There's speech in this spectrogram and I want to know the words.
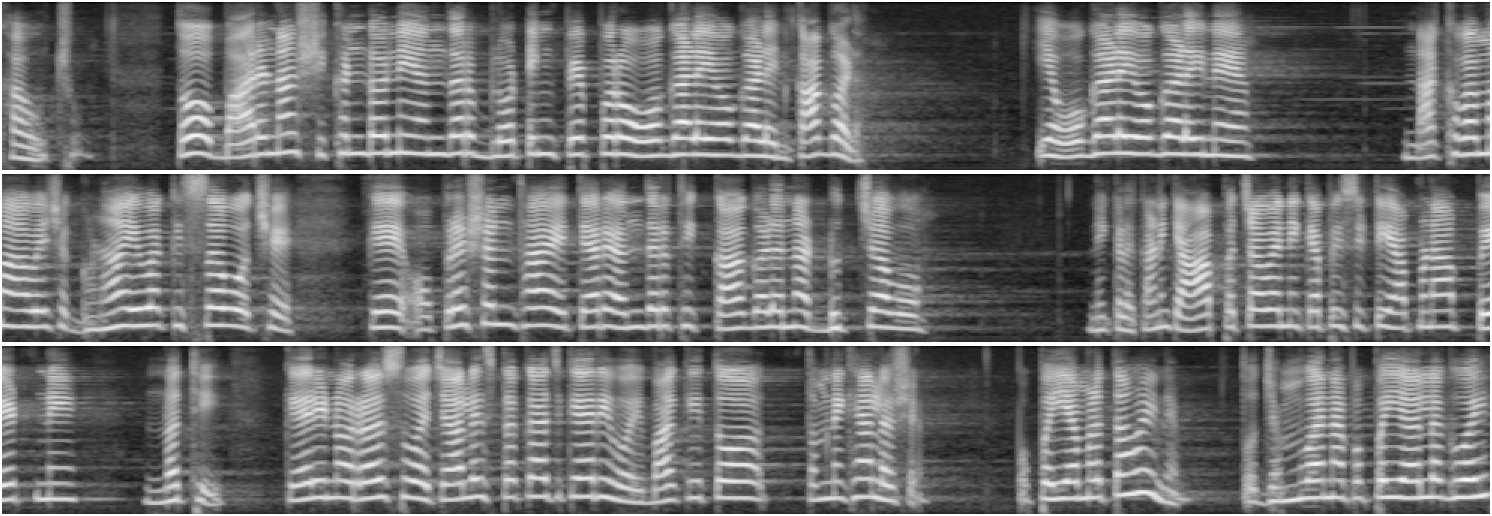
ખાઉં છું. તો બહારના શ્રીખંડોની અંદર બ્લોટિંગ પેપરો ઓગાળી ઓગાળીને કાગળ, એ ઓગાળી ઓગાળીને નાખવામાં આવે છે. ઘણા એવા કિસ્સાઓ છે કે ઓપરેશન થાય ત્યારે અંદરથી કાગળના ડૂચાઓ નીકળે. કારણ કે આ પચાવવાની કેપેસિટી આપણા પેટની નથી. કેરીનો રસ હોય, ચાલીસ ટકા જ કેરી હોય, બાકી તો તમને ખ્યાલ હશે, પપૈયા મળતા હોય ને, તો જમવાના પપૈયા અલગ હોય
